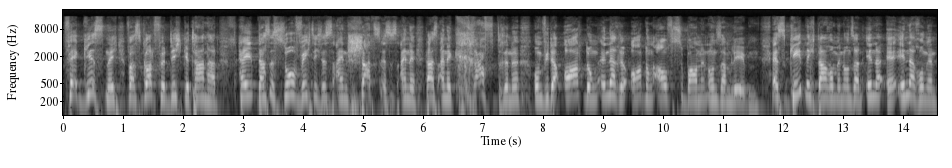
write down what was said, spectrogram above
Vergiss nicht, was Gott für dich getan hat. Hey, das ist so wichtig. Das ist ein Schatz. Es ist eine, da ist eine Kraft drinne, um wieder Ordnung, innere Ordnung aufzubauen in unserem Leben. Es geht nicht darum, in unseren Erinnerungen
